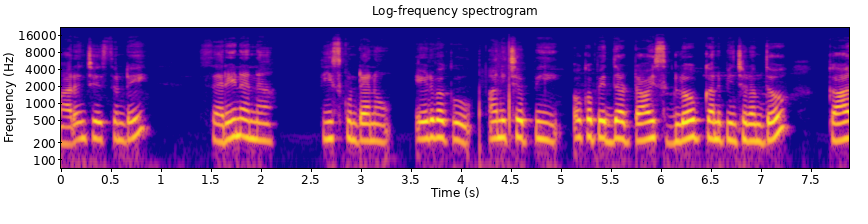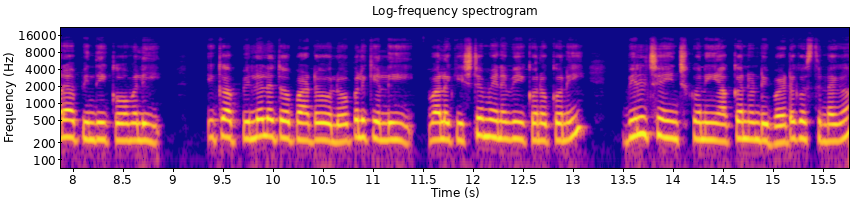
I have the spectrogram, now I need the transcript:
మారం చేస్తుంటే సరేనన్నా తీసుకుంటాను ఏడవకు అని చెప్పి ఒక పెద్ద టాయ్స్ గ్లోబ్ కనిపించడంతో కారు ఆపింది కోమలి. ఇక పిల్లలతో పాటు లోపలికెళ్ళి వాళ్ళకి ఇష్టమైనవి కొనుక్కొని బిల్ చేయించుకొని అక్కడి నుండి బయటకు వస్తుండగా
